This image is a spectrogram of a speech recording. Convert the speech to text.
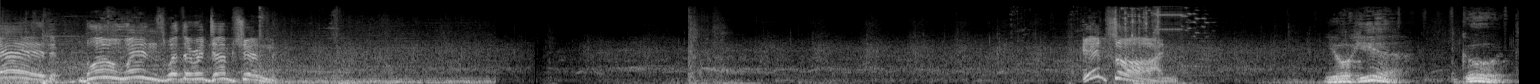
dead! Blue wins with the redemption! It's on! You're here. Good.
